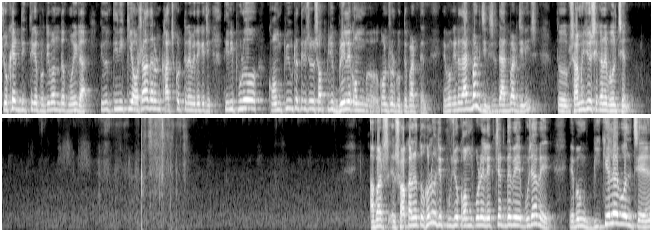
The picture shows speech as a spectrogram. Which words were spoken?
চোখের দিক থেকে প্রতিবন্ধক মহিলা, কিন্তু তিনি কি অসাধারণ কাজ করতেন আমি দেখেছি। তিনি পুরো কম্পিউটার থেকে শুরু সব কিছু ব্রেলে কম কন্ট্রোল করতে পারতেন। এবং এটা দেখবার জিনিস, এটা দেখবার জিনিস। তো স্বামীজিও সেখানে বলছেন, আবার সকালে তো হলো যে পুজো কম করে লেকচার দেবে, বোঝাবে। এবং বিকেলে বলছেন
